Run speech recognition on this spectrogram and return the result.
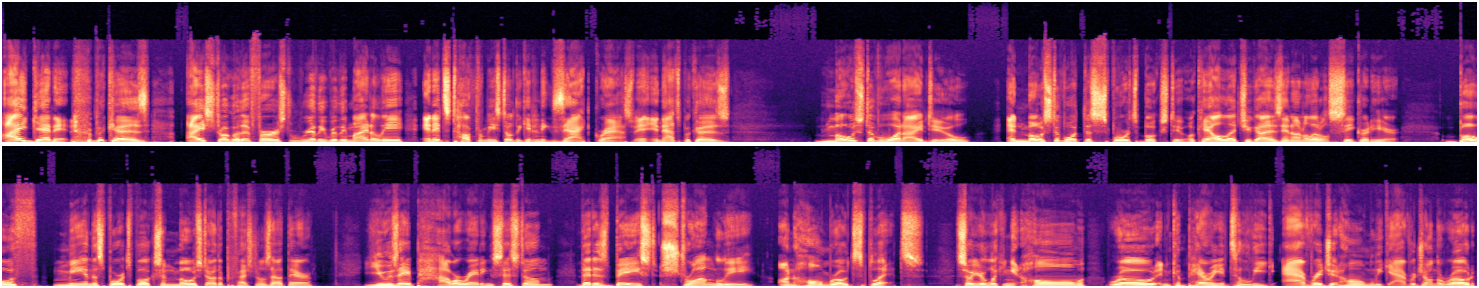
I get it because I struggled at first really, really mightily, and it's tough for me still to get an exact grasp. And, that's because most of what I do and most of what the sports books do, okay, I'll let you guys in on a little secret here. Both me and the sports books and most other professionals out there use a power rating system that is based strongly on home road splits. So you're looking at home, road, and comparing it to league average at home, league average on the road.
